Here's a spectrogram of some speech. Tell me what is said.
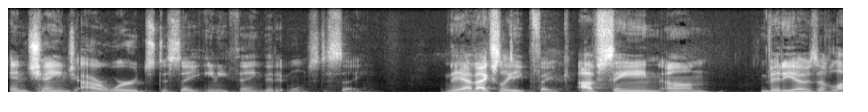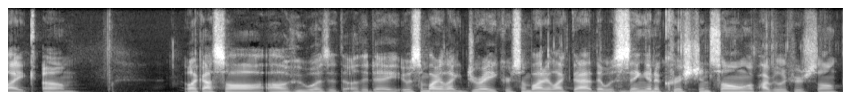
and change our words to say anything that it wants to say. Yeah, I've actually deepfake. I've seen um, videos of like um, like I saw oh who was it the other day? It was somebody like Drake or somebody like that that was mm-hmm. singing a Christian song, a popular Christian song,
